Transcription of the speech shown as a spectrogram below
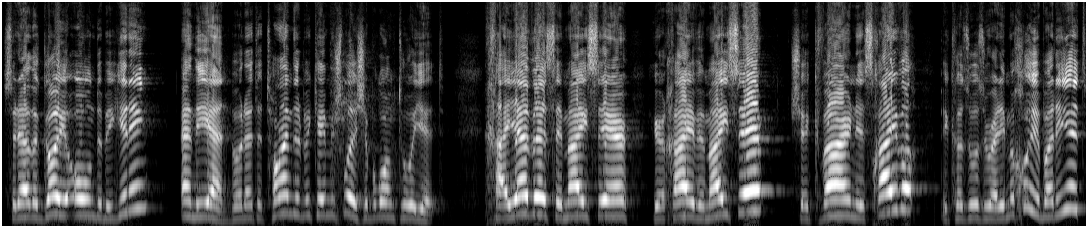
So now the guy owned the beginning and the end, but at the time that it became a shlish, it belonged to a yid. Chayeves emaiser, you're chayev emaiser, shekvar nischayva, because it was already mechuyev by the yid.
